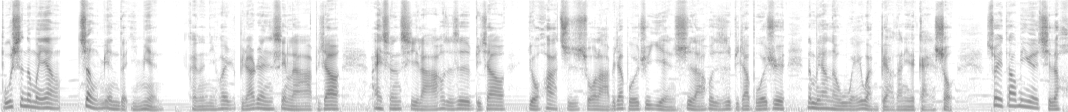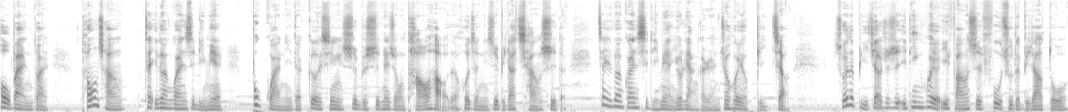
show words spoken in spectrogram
不是那么样正面的一面，可能你会比较任性啦，比较爱生气啦，或者是比较。有话直说啦，比较不会去掩饰啦，或者是比较不会去那么样的委婉表达你的感受。所以到蜜月期的后半段，通常在一段关系里面，不管你的个性是不是那种讨好的，或者你是比较强势的，在一段关系里面有两个人就会有比较。所谓的比较，就是一定会有一方是付出的比较多，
